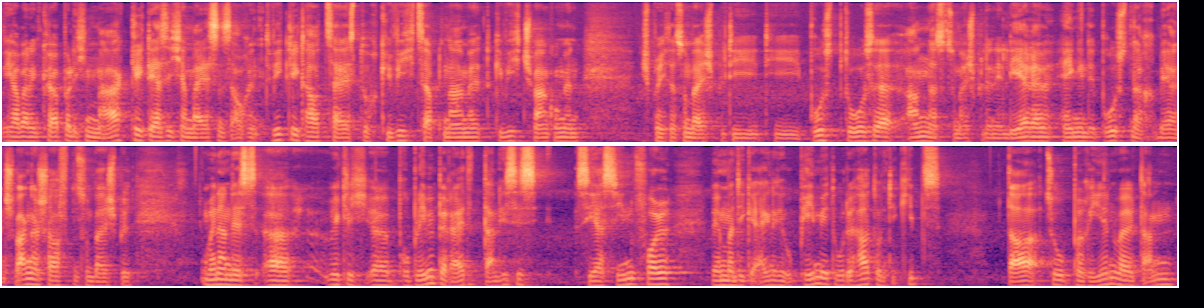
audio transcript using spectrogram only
ich habe einen körperlichen Makel, der sich ja meistens auch entwickelt hat, sei es durch Gewichtsabnahme, Gewichtsschwankungen. Ich spreche da zum Beispiel die, die Brustdose an, also zum Beispiel eine leere hängende Brust nach mehreren Schwangerschaften zum Beispiel. Und wenn dann das äh, wirklich äh, Probleme bereitet, dann ist es sehr sinnvoll, wenn man die geeignete OP-Methode hat und die gibt es, da zu operieren, weil dann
